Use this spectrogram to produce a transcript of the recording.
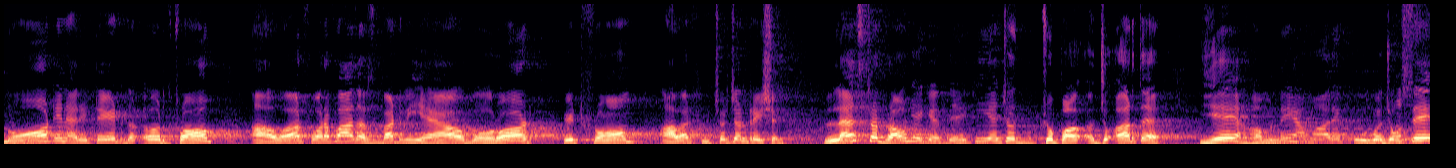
not inherited the earth from our forefathers but we have borrowed it from our future generation Lester Brown ये कहते हैं कि ये जो जो जो अर्थ है, ये हमने हमारे पूर्वजों से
